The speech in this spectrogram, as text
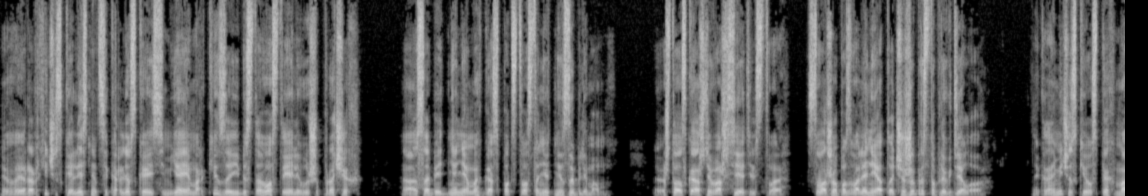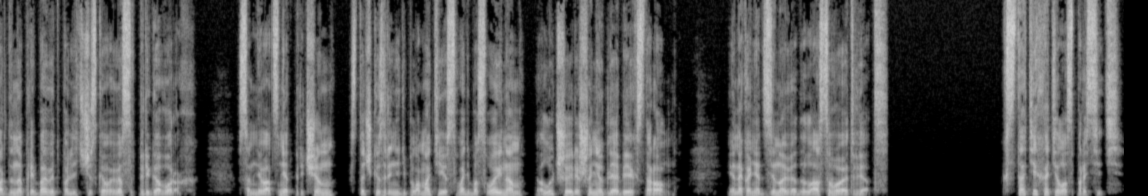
В иерархической лестнице королевская семья и маркиза и без того стояли выше прочих, а с объединением их господства станет незыблемым. Что скажете, ваше сиятельство? С вашего позволения тотчас же приступлю к делу. Экономический успех Мардена прибавит политического веса в переговорах. Сомневаться нет причин. С точки зрения дипломатии, свадьба с Уэйном – лучшее решение для обеих сторон. И, наконец, Зиновия дала свой ответ. «Кстати, хотела спросить».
